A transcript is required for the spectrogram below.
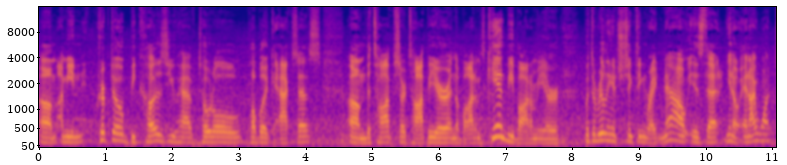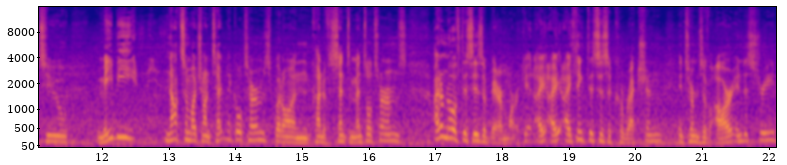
um, I mean, crypto because you have total public access, um, the tops are toppier and the bottoms can be bottomier. But the really interesting thing right now is that you know, and I want to maybe not so much on technical terms, but on kind of sentimental terms. I don't know if this is a bear market. I, I, I think this is a correction in terms of our industry.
